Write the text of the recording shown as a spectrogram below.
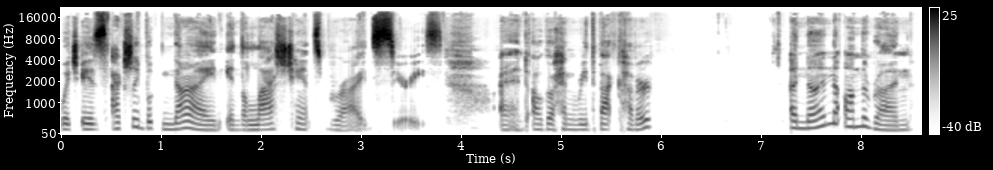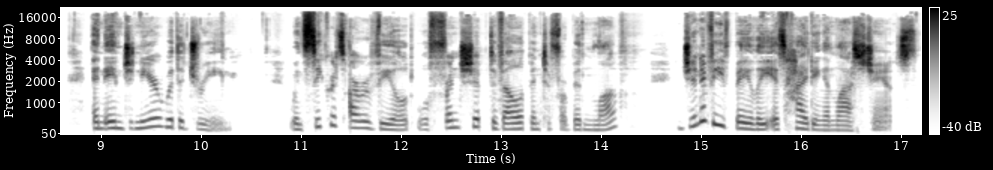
which is actually book nine in the Last Chance Brides series. And I'll go ahead and read the back cover. A nun on the run, an engineer with a dream. When secrets are revealed, will friendship develop into forbidden love? Genevieve Bailey is hiding in Last Chance.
